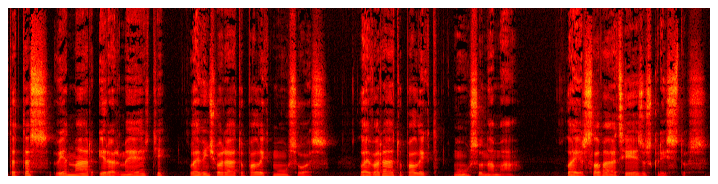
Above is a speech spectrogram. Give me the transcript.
tad tas vienmēr ir ar mērķi, lai viņš varētu palikt mūsos, lai varētu palikt mūsu namā, lai ir slavēts Jēzus Kristus.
